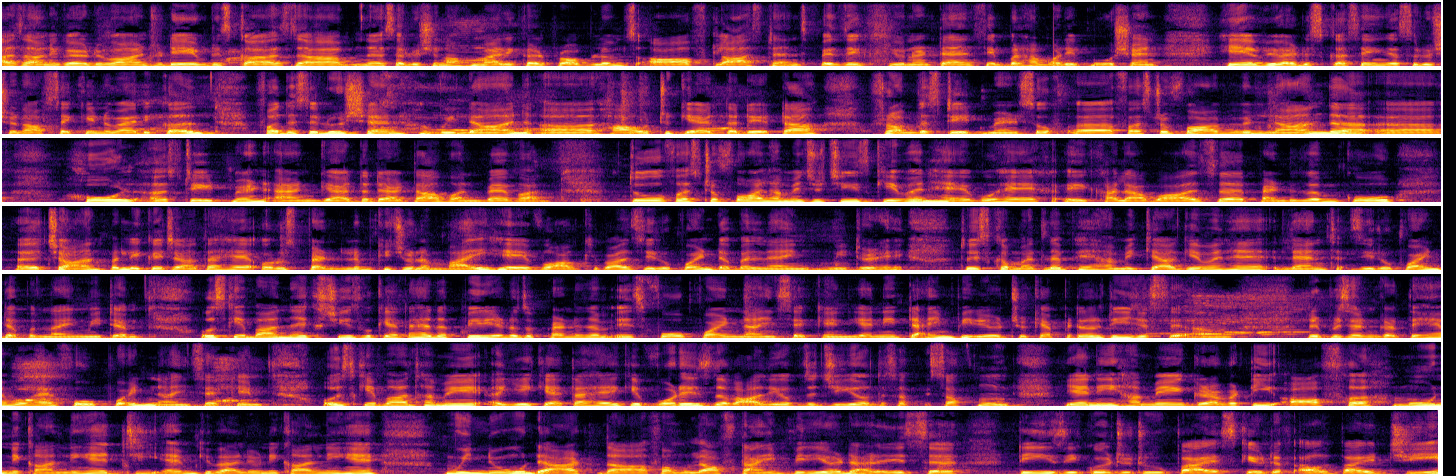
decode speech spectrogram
आसानी का डिवान to Dave discuss solution of numerical problems of class tenth physics unit tenth simple हमारी motion here we are discussing the solution of second numerical for the solution we learn how to get the data from the statement so first of all we will learn the whole statement and get the data one by one तो first of all हमें जो चीज़ given है, वो है एक खलाबाज pendulum को चाँद पर लेकर जाता है और उस पेंडुलम की जो लंबाई है, वो आपके पास zero point double nine metre है। तो इसका मतलब है हमें क्या गिवन है? Length zero point double nine metre उसके बाद नेक्स्ट चीज़ वो कहता है the period of the pendulum is four point nine second यानी टाइम पीरियड जो कैपिटल टी जिससे हम रिप्रेजेंट करते हैं, वो है फोर पॉइंट नाइन सेकेंड और उसके बाद हमें ये कहता है कि what is the value of the G of the surface of moon यानी हमें ग्रेविटी ऑफ़ मून निकालनी है जी एम की वैल्यू निकालनी है. We know that the formula of time period that is T is equal to two pi square of L by G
